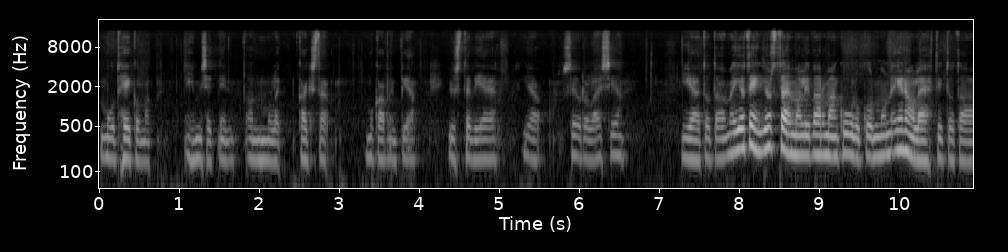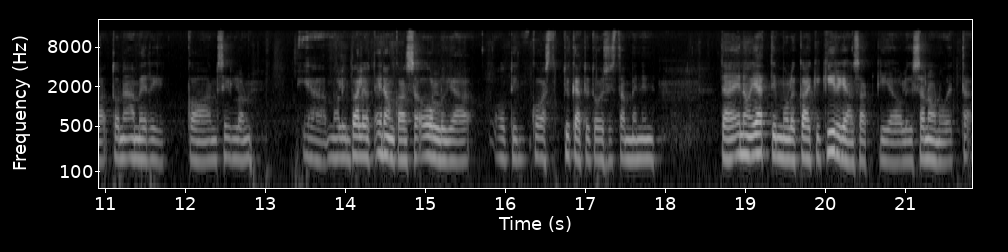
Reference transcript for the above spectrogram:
muut heikommat ihmiset niin on mulle kaikista mukavimpia ystäviä ja seuralaisia. Ja tota, mä joten, jostain mä olin varmaan kuullut, kun mun eno lähti tuonne tota, Amerikkaan silloin. Ja mä olin paljon enon kanssa ollut ja oltiin kovasti tykätty toisistamme, niin tämä eno jätti mulle kaikki kirjansakin ja oli sanonut, että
